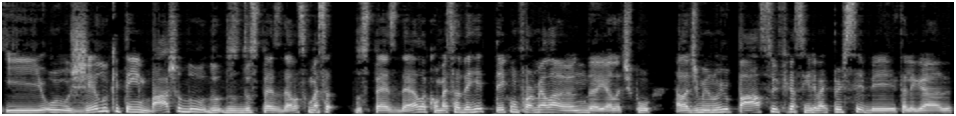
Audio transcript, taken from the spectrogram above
e o gelo que tem embaixo do, do, dos, dos, pés delas começa dos pés dela começa a derreter conforme ela anda e ela tipo ela diminui o passo e fica assim ele vai perceber tá ligado?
